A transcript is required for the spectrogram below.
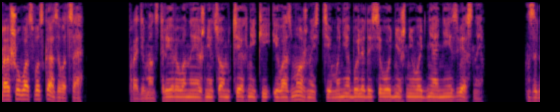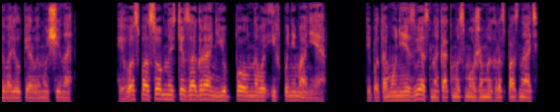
Прошу вас высказываться. Продемонстрированные жнецом техники и возможности мне были до сегодняшнего дня неизвестны, заговорил первый мужчина. Его способности за гранью полного их понимания. И потому неизвестно, как мы сможем их распознать,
